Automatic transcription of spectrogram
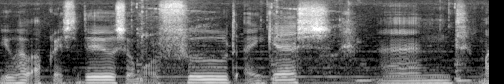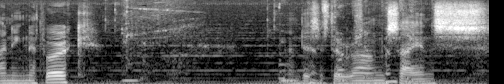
You have upgrades to do, so more food, I guess, and mining network. And this is the wrong science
